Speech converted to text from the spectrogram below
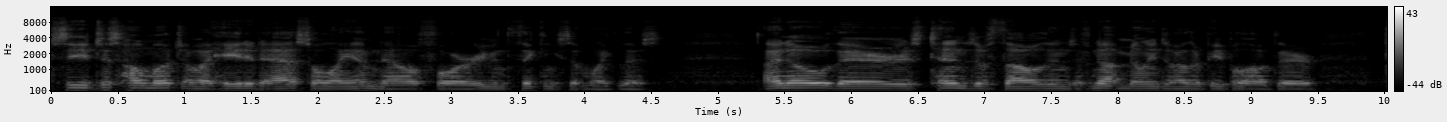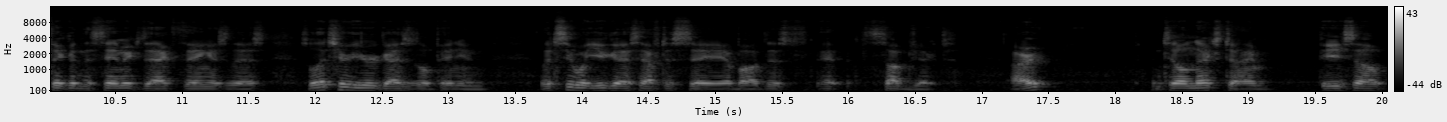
see just how much of a hated asshole I am now for even thinking something like this. I know there's tens of thousands, if not millions, of other people out there thinking the same exact thing as this. So let's hear your guys' opinion. Let's see what you guys have to say about this eh, subject. Alright? Until next time, peace out.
